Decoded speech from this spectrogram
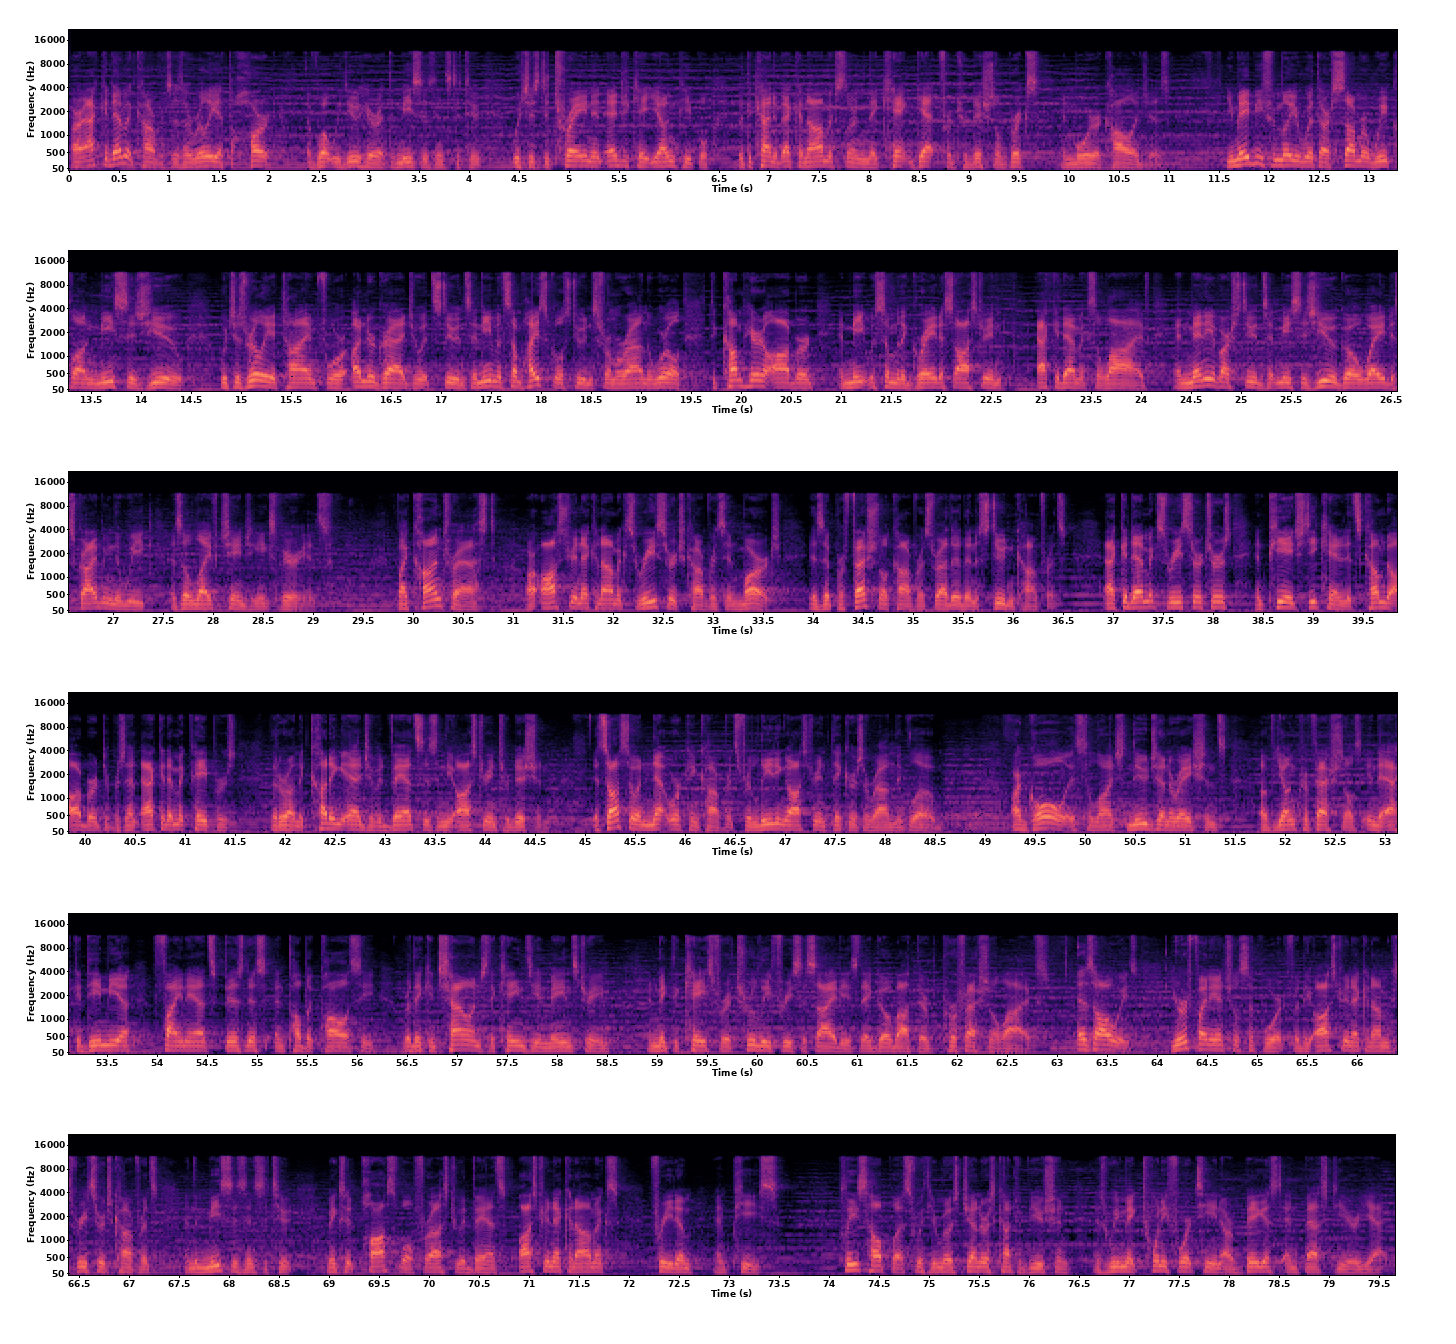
Our academic conferences are really at the heart of what we do here at the Mises Institute, which is to train and educate young people with the kind of economics learning they can't get from traditional bricks and mortar colleges. You may be familiar with our summer week-long Mises U, which is really a time for undergraduate students and even some high school students from around the world to come here to Auburn and meet with some of the greatest Austrian academics alive. And many of our students at Mises U go away describing the week as a life-changing experience. By contrast, our Austrian Economics Research Conference in March is a professional conference rather than a student conference. Academics, researchers, and PhD candidates come to Auburn to present academic papers that are on the cutting edge of advances in the Austrian tradition. It's also a networking conference for leading Austrian thinkers around the globe. Our goal is to launch new generations of young professionals into academia, finance, business, and public policy, where they can challenge the Keynesian mainstream and make the case for a truly free society as they go about their professional lives. As always, your financial support for the Austrian Economics Research Conference and the Mises Institute makes it possible for us to advance Austrian economics, freedom, and peace. Please help us with your most generous contribution as we make 2014 our biggest and best year yet.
